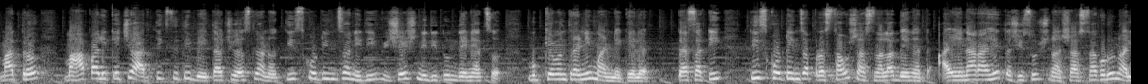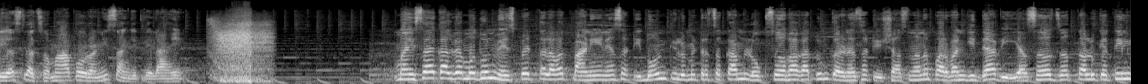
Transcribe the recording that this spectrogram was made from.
मात्र महापालिकेची आर्थिक स्थिती बेताची असल्यानं तीस कोटींचा निधी विशेष निधीतून देण्याचं मुख्यमंत्र्यांनी मान्य केलं त्यासाठी तीस कोटींचा प्रस्ताव शासनाला देण्यात येणार आहे तशी सूचना शासनाकडून आली असल्याचं महापौरांनी सांगितलेलं आहे. म्हैसाळ कालव्यामधून व्हेसपेट तलावात पाणी येण्यासाठी दोन किलोमीटरचं काम लोकसहभागातून करण्यासाठी शासनानं परवानगी द्यावी यासह जत तालुक्यातील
